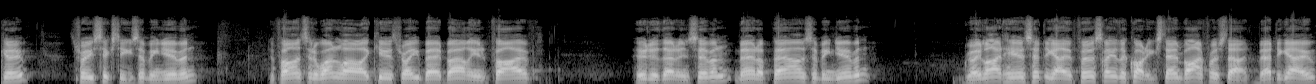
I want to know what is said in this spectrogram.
360 Zipping Newman. Defiance at a one, low IQ three, Bad Barley in five. Who did that in seven? Man of Power, Zipping Newman. Green light here, set to go. First lead of the quaddy, stand by for a start. About to go.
